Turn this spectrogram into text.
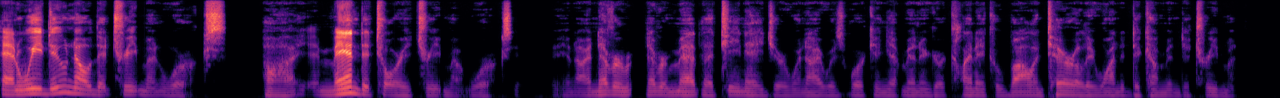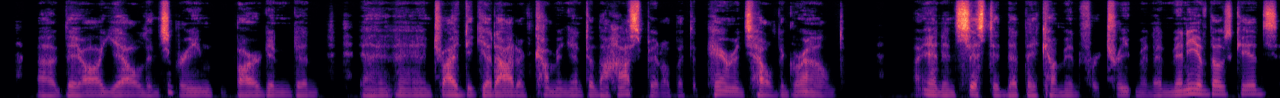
And we do know that treatment works. Uh, mandatory treatment works. You know, I never never met a teenager when I was working at Menninger Clinic who voluntarily wanted to come into treatment. Uh, they all yelled and screamed, bargained, and, and and tried to get out of coming into the hospital, but the parents held the ground and insisted that they come in for treatment. And many of those kids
